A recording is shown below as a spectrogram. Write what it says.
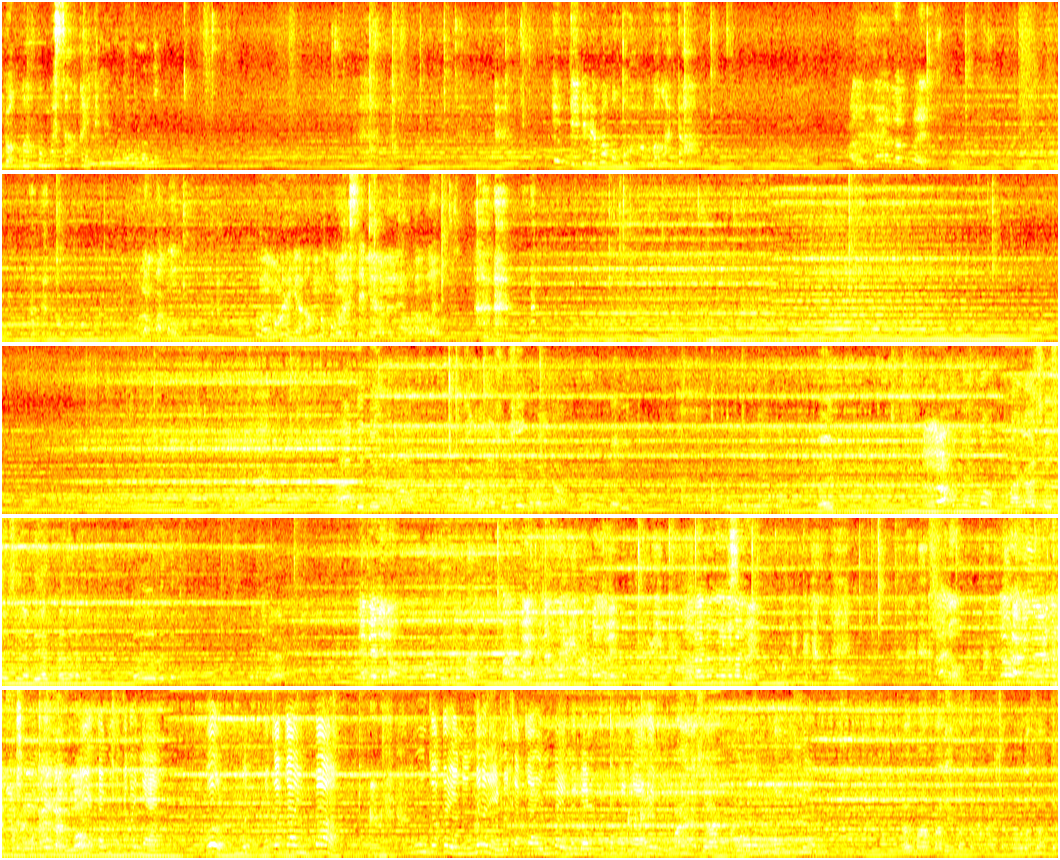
Baka akong masakit. Hindi na nila makukuha ang mga to. Ano talaga po eh. Kulang pa to. Huwag mo hayaang makuha sila. Dito yung ano, gumagawa ng susi, no ito? Ano na? gumagawa ng susi, sinabihan pa na. Yan din oh. Grabe naman. Ano ba eh? Ano ba dito? Ano eh? Ano sabi mo na naman eh? Na. Ano? Ikaw lang, ikaw kakain pa eh, may ganito pa kakain. Kumain na siya. Ang mga palipas sa mga isang oras ata.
